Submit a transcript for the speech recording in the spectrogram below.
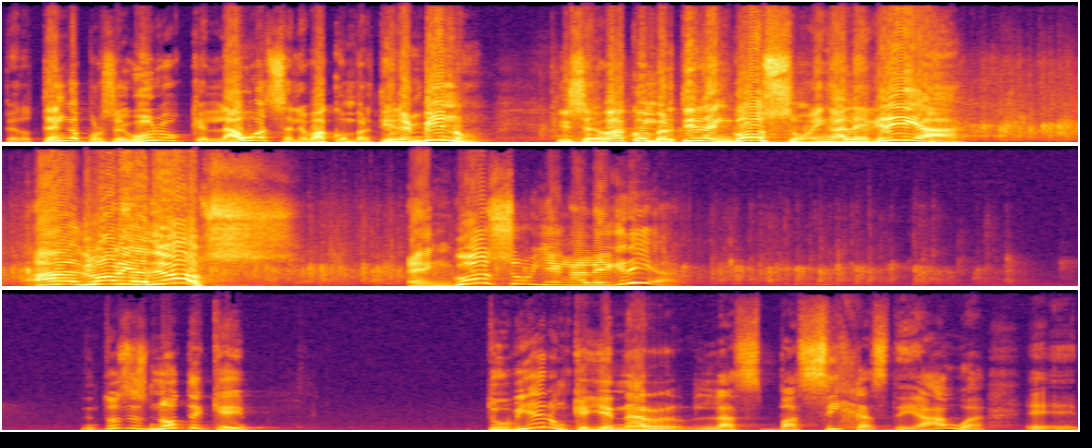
Pero tenga por seguro que el agua se le va a convertir en vino. Y se va a convertir en gozo, en alegría. ¡Ah, gloria a Dios! en gozo y en alegría. Entonces note que tuvieron que llenar las vasijas de agua. Eh,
